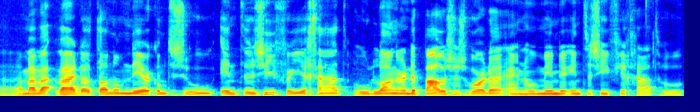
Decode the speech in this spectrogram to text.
Uh, maar waar, waar, dat dan om neerkomt is hoe intensiever je gaat, hoe langer de pauzes worden. En hoe minder intensief je gaat, hoe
